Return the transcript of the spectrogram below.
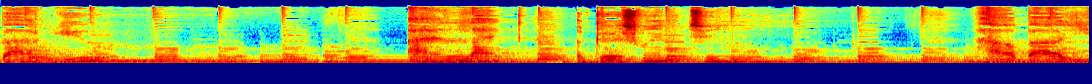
About you? I like a Gershwin tune. How about you?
